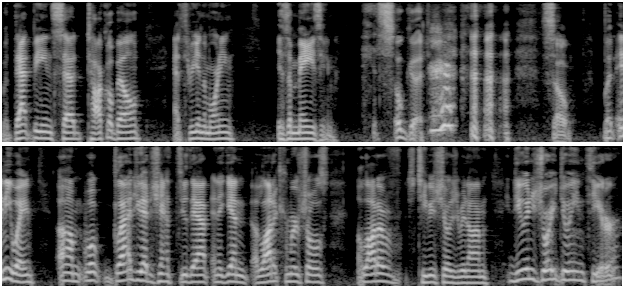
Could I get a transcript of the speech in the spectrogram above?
But that being said, Taco Bell at three in the morning is amazing. It's so good. so, but anyway, um, well, glad you had a chance to do that. And again, a lot of commercials, a lot of TV shows you've been on. Do you enjoy doing theater?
